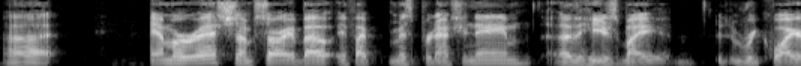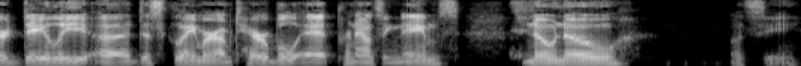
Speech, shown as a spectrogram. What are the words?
Uh, Amaresh, I'm sorry about if I mispronounce your name. Uh, here's my required daily uh, disclaimer. I'm terrible at pronouncing names. No, no. Let's see.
